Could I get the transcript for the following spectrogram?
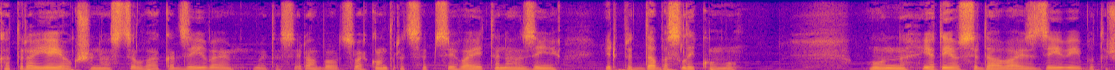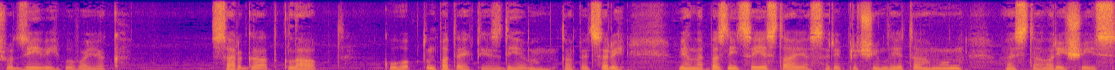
katrai iejaukšanās cilvēka dzīvē, vai tas ir aborts, vai kontracepcija, vai eitanāzija, ir pret dabas likumu. Un, ja Dievs ir dāvājis dzīvību, tad šo dzīvību vajag sargāt, glābt, kopt un pateikties Dievam. Tāpēc arī vienmēr baznīca iestājas arī pret šīm lietām un aizstāv arī šīs,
